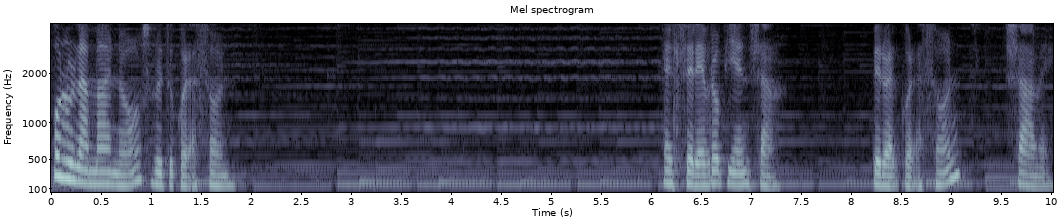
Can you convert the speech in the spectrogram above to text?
Pon una mano sobre tu corazón. El cerebro piensa, pero el corazón sabe.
